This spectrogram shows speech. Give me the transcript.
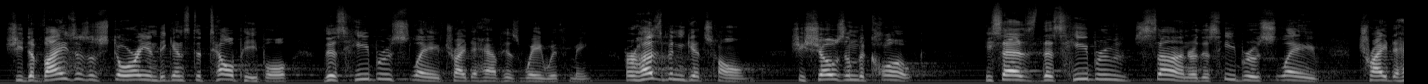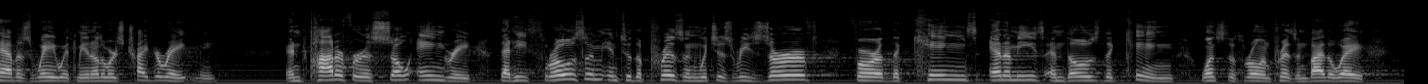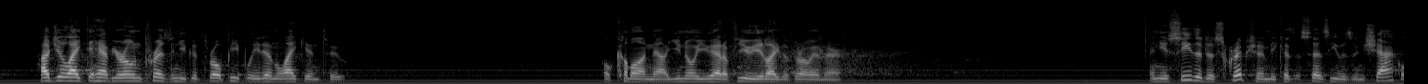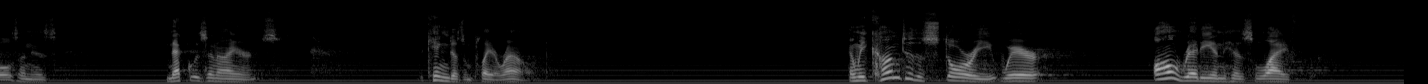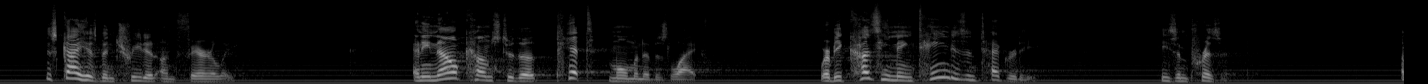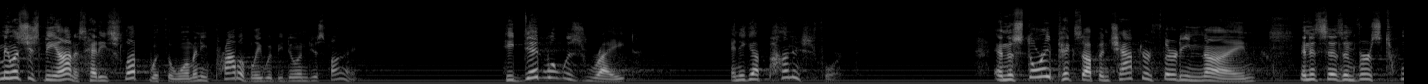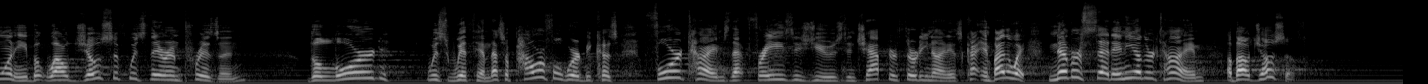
She devises a story and begins to tell people this Hebrew slave tried to have his way with me. Her husband gets home. She shows him the cloak. He says, This Hebrew son or this Hebrew slave tried to have his way with me. In other words, tried to rape me. And Potiphar is so angry that he throws him into the prison, which is reserved for the king's enemies and those the king wants to throw in prison. By the way, how'd you like to have your own prison you could throw people you didn't like into? Oh, come on now. You know you had a few you'd like to throw in there. And you see the description because it says he was in shackles and his neck was in irons. King doesn't play around. And we come to the story where already in his life, this guy has been treated unfairly. And he now comes to the pit moment of his life where because he maintained his integrity, he's in prison. I mean, let's just be honest. Had he slept with the woman, he probably would be doing just fine. He did what was right, and he got punished for it. And the story picks up in chapter 39, and it says in verse 20 But while Joseph was there in prison, the Lord was with him. That's a powerful word because four times that phrase is used in chapter 39. It's, and by the way, never said any other time about Joseph.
